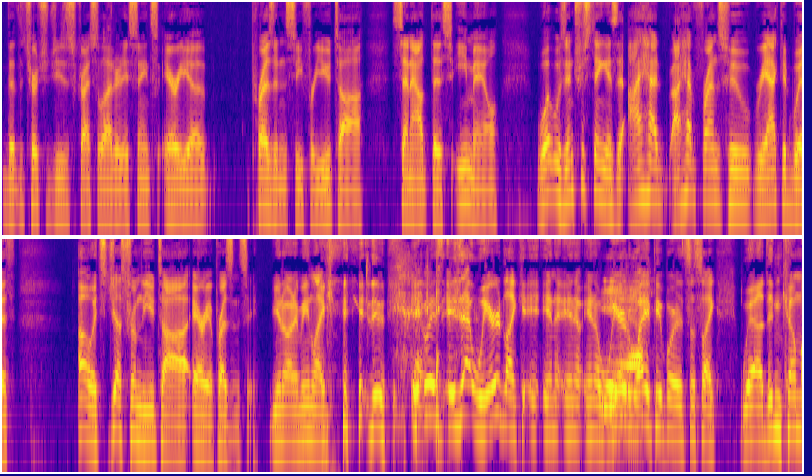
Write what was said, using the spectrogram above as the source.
that the Church of Jesus Christ of Latter Day Saints area presidency for Utah sent out this email. What was interesting is that I had I have friends who reacted with, "Oh, it's just from the Utah area presidency." You know what I mean? Like, it was. Is that weird? Like in a, in a, in a weird Yeah. way, people are. It's just like, well, it didn't come.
